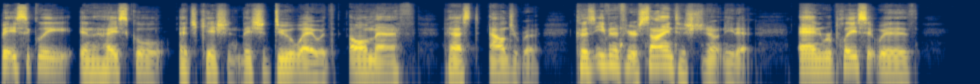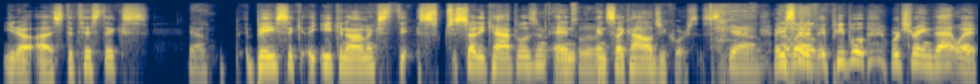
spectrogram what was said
basically in high school education, they should do away with all math past algebra. Because even if you're a scientist, you don't need it. And replace it with, you know, uh, statistics, Yeah, basic economics, th- study capitalism, and, Absolutely. and psychology courses. yeah. And he said Well, if, if people were trained that way,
